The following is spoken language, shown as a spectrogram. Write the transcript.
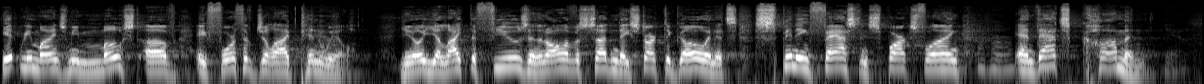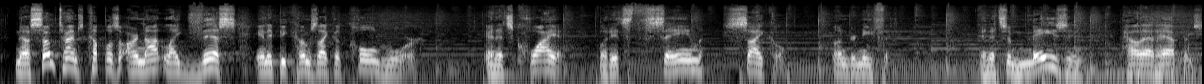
it reminds me most of a Fourth of July pinwheel. You know, you light the fuse, and then all of a sudden they start to go, and it's spinning fast and sparks flying. Mm-hmm. And that's common. Yeah. Now, sometimes couples are not like this, and it becomes like a Cold War, and it's quiet, but it's the same cycle underneath it. And it's amazing how that happens.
